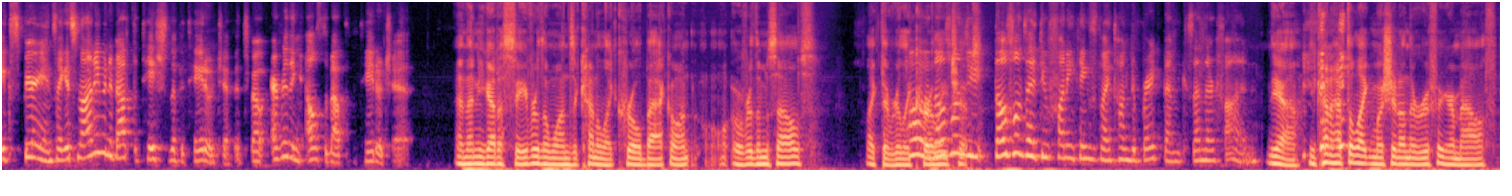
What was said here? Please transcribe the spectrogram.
experience. Like it's not even about the taste of the potato chip. It's about everything else about the potato chip. And then you got to savor the ones that kind of like curl back on over themselves. like the really oh, curly those chips. ones, you, those ones I do funny things with my tongue to break them because then they're fun. yeah, you kind of have to like mush it on the roof of your mouth.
